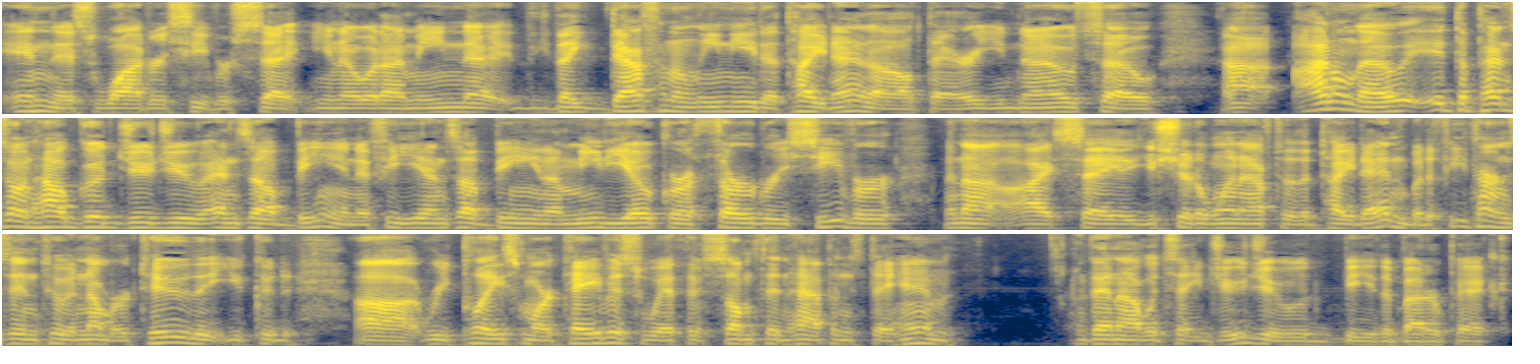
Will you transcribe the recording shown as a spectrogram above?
in this wide receiver set. You know what I mean? they definitely need a tight end out there. You know, so uh, I don't know. It depends on how good Juju ends up being. If he ends up being a mediocre third receiver, then I, I say you should have went after the tight end. But if he turns into a number two that you could uh, replace Martavis with, if something happens to him, then I would say Juju would be the better pick.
